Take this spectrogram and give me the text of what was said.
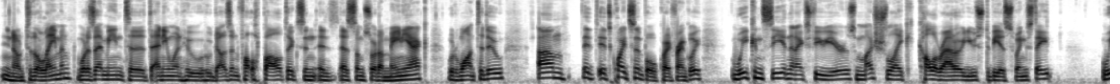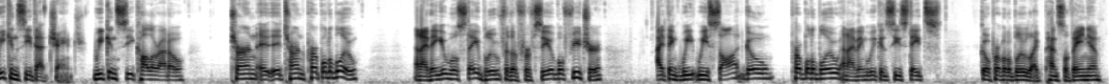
You know, to the layman, what does that mean to, to anyone who, who doesn't follow politics and is, as some sort of maniac would want to do? Um, it, it's quite simple, quite frankly. We can see in the next few years, much like Colorado used to be a swing state, we can see that change. We can see Colorado turn, it, it turned purple to blue, and I think it will stay blue for the foreseeable future. I think we, we saw it go purple to blue, and I think we could see states go purple to blue like Pennsylvania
